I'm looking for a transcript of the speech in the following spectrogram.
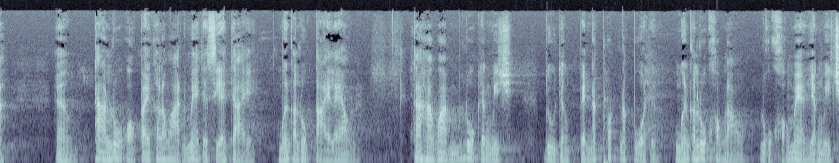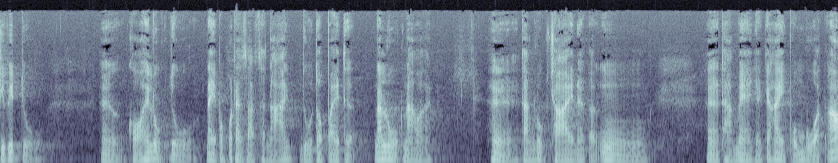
นะถ้าลูกออกไปคารวาสแม่จะเสียใจ เหมือนกับลูกตายแล้วนะถ้าหากว่าลูกยังมีอยู่ยังเป็นนักพรตนักบวชอยู่เหมือนกับลูกของเรา ลูกของแม่ยังมีชีวิตอยู่ออขอให้ลูกอยู่ในพระพุทธศาสนาอยู่ต่อไปเถอะนะลูกนะว่างั้นทางลูกชายนะก็ อืมถ้าแม่อยากจะให้ผมบวชเอา้า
